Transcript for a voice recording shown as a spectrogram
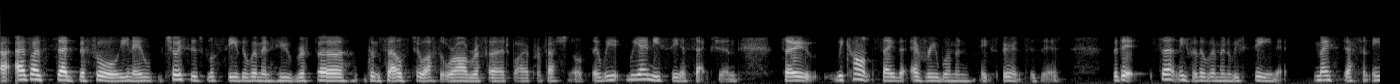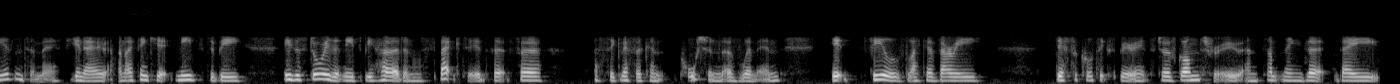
as I've said before, you know, choices will see the women who refer themselves to us or are referred by a professional. So we, we only see a section. So we can't say that every woman experiences this, but it certainly for the women we've seen, it most definitely isn't a myth, you know, and I think it needs to be, these are stories that need to be heard and respected that for a significant portion of women, it feels like a very difficult experience to have gone through and something that they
